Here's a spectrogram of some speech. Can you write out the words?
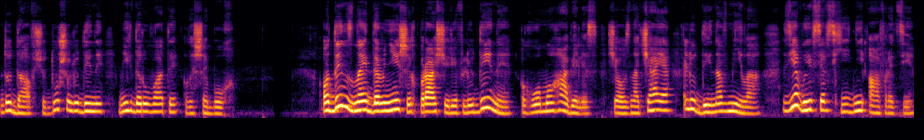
додав, що душу людини міг дарувати лише Бог. Один з найдавніших пращурів людини Гомо габіліс, що означає людина вміла, з'явився в Східній Африці.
